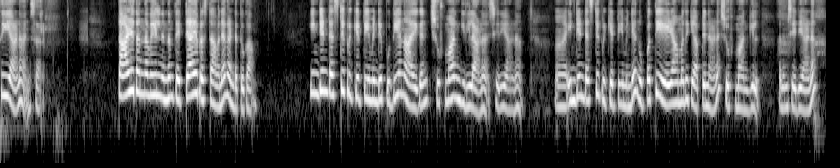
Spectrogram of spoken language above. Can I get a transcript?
സി ആണ് ആൻസർ. താഴെ തന്നവയിൽ നിന്നും തെറ്റായ പ്രസ്താവന കണ്ടെത്തുക. ഇന്ത്യൻ ടെസ്റ്റ് ക്രിക്കറ്റ് ടീമിന്റെ പുതിയ നായകൻ ശുഭ്മാൻ ഗില്ലാണ്. ശരിയാണ്. ഇന്ത്യൻ ടെസ്റ്റ് ക്രിക്കറ്റ് ടീമിന്റെ മുപ്പത്തി ഏഴാമത് ക്യാപ്റ്റനാണ് ശുഭ്മാൻ ഗിൽ. അതും ശരിയാണ്.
